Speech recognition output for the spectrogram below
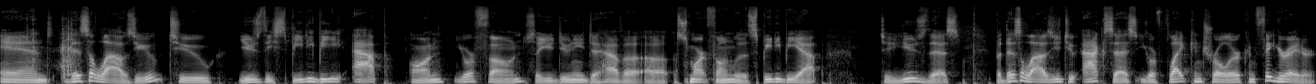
And this allows you to use the SpeedyBee app on your phone. So you do need to have a, a smartphone with a SpeedyBee app to use this, but this allows you to access your flight controller configurator,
